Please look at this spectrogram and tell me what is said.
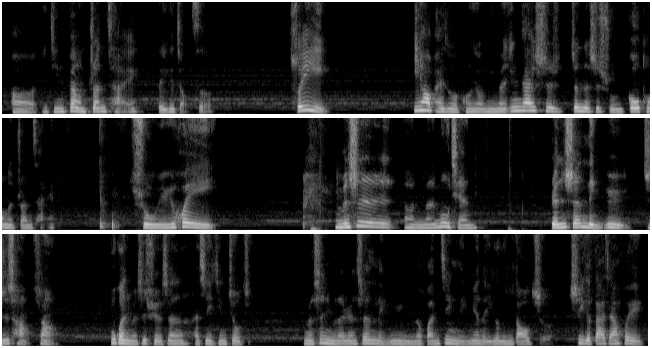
呃，已经非常专才的一个角色，所以。一号牌组的朋友，你们应该是真的是属于沟通的专才，属于会，你们是呃，你们目前人生领域职场上，不管你们是学生还是已经就职，你们是你们的人生领域、你们的环境里面的一个领导者，是一个大家会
